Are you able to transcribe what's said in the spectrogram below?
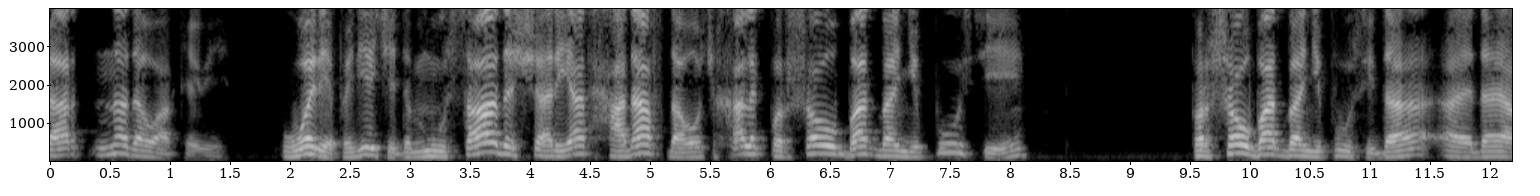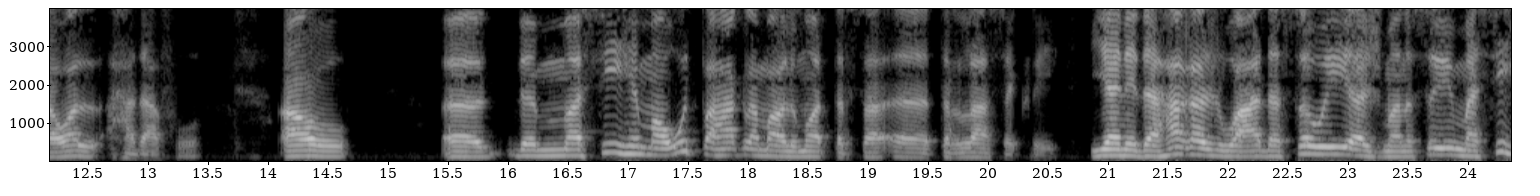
درد نه دوا کوي ولې په دې چې د موسی د شریعت هدف دا و چې خلک پر شو بد باندې پوسی پر ښه او بد باندې پوه سي دا د اول هدف و او د مسیح موعود په هکله معلومات تر ترلاسه کړي یعنی د هغه وعده سوی یا ژمنه سوی مسیح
